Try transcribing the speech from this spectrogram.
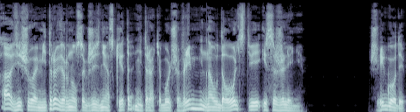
А Вишвамитра вернулся к жизни аскета, не тратя больше времени на удовольствие и сожаление. Шли годы.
